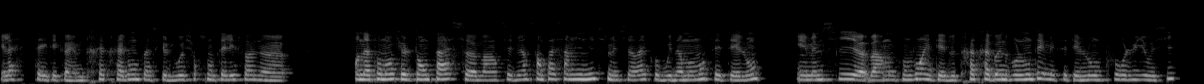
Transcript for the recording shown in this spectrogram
Et là, ça a été quand même très très long parce que de jouer sur son téléphone euh, en attendant que le temps passe, euh, ben, c'est bien sympa 5 minutes, mais c'est vrai qu'au bout d'un moment, c'était long. Et même si euh, ben, mon conjoint était de très très bonne volonté, mais c'était long pour lui aussi.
